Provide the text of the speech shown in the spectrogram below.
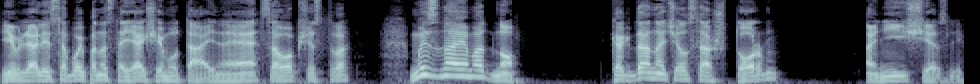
являли собой по-настоящему тайное сообщество. Мы знаем одно — когда начался шторм, они исчезли,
